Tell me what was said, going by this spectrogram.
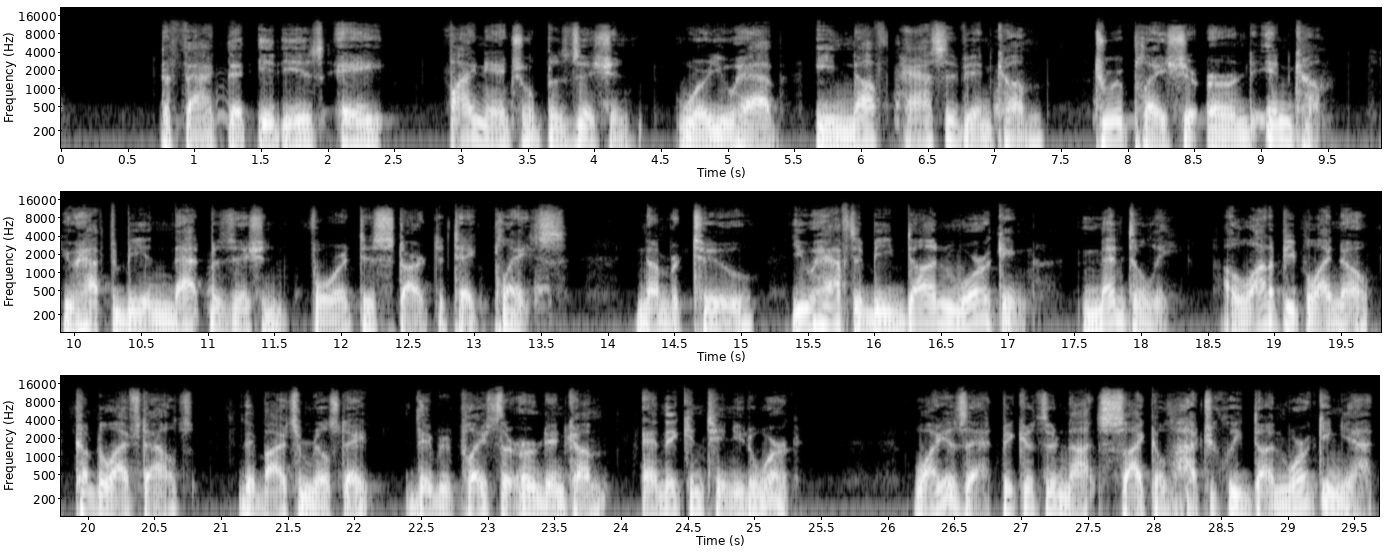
the fact that it is a financial position where you have enough passive income to replace your earned income. You have to be in that position for it to start to take place. Number two, you have to be done working mentally. A lot of people I know come to lifestyles, they buy some real estate, they replace their earned income, and they continue to work. Why is that? Because they're not psychologically done working yet.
